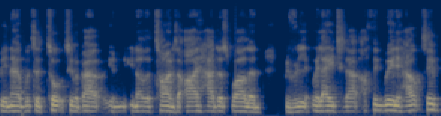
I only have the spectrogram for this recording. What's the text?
being able to talk to him about you know the times that I had as well and be related that I think really helped him.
